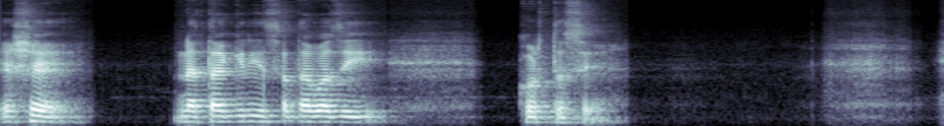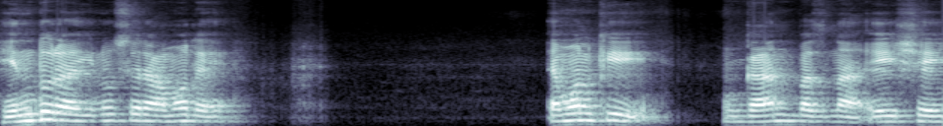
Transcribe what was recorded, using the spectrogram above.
এসে নেতাগিরি সাদাবাজি করতেছে। হিন্দুরা ইউনুসের আমলে এমনকি গান, বাজনা, এই সেই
